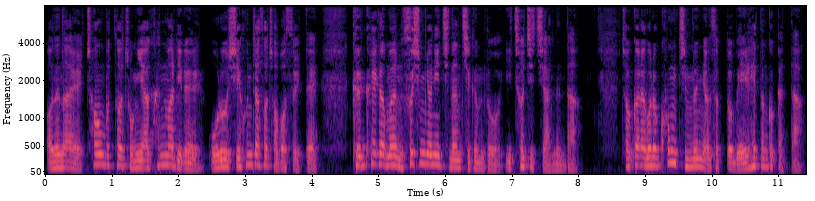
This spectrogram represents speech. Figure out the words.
어느 날 처음부터 종이약 한 마리를 오롯이 혼자서 접었을 때 그 쾌감은 수십 년이 지난 지금도 잊혀지지 않는다. 젓가락으로 콩 집는 연습도 매일 했던 것 같다.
